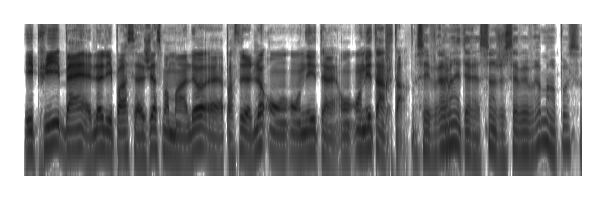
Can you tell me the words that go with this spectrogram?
Et puis, ben là, les passagers, à ce moment-là, euh, à partir de là, on, on est, euh, on, on est en retard. C'est vraiment intéressant. Je savais vraiment pas ça.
